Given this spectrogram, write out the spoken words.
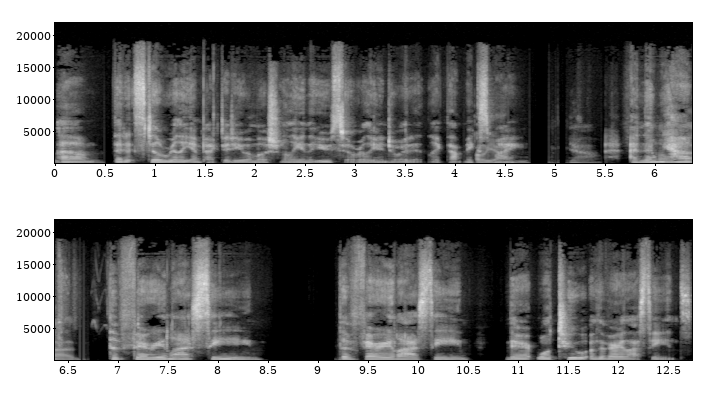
Mhm. um, that it still really impacted you emotionally and that you still really enjoyed it. Like that makes oh yeah, my. yeah. And then we Oh, have glad. the very last scene. The very last scene. There, well, two of the very last scenes.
